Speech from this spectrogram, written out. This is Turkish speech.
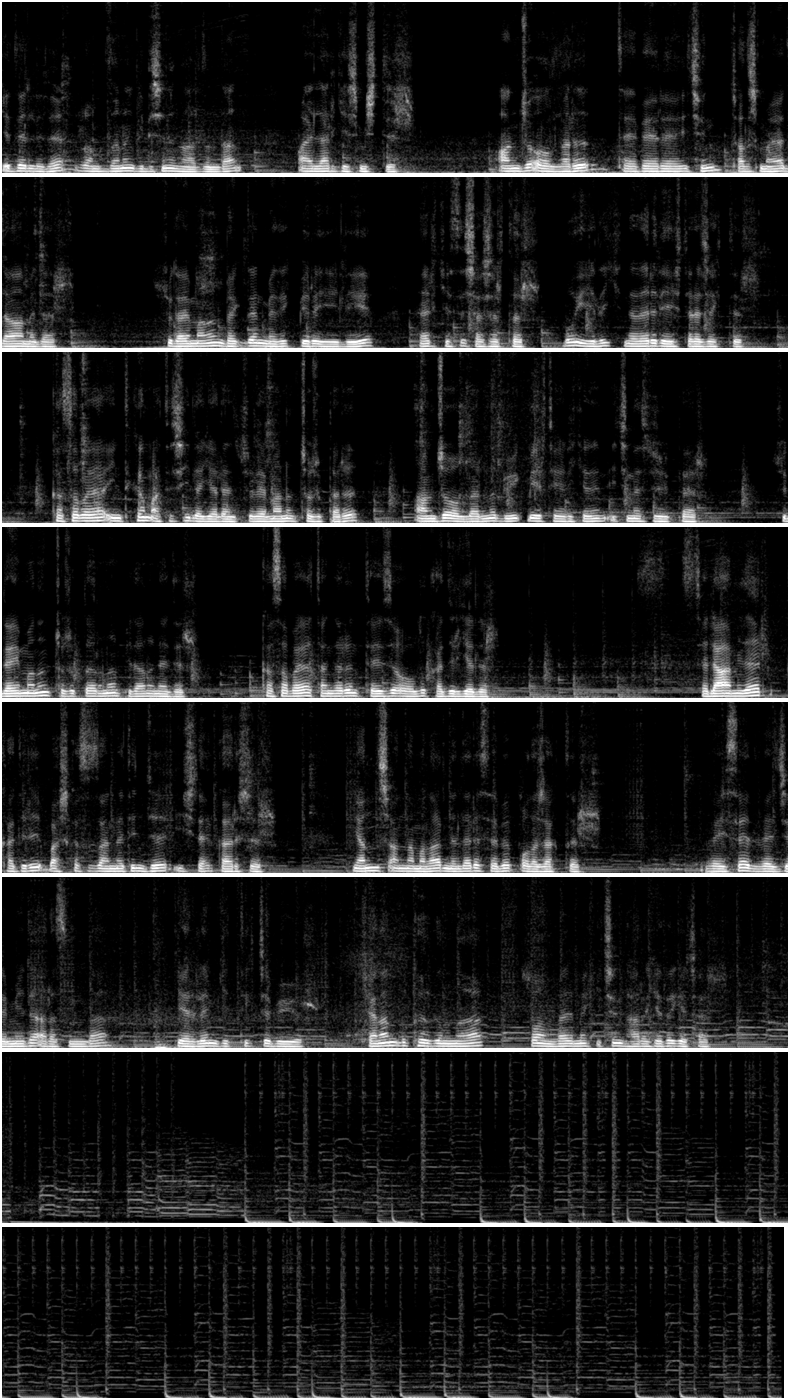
Gedelli'de Ramazan'ın gidişinin ardından aylar geçmiştir. Amcaoğulları TVR için çalışmaya devam eder. Süleyman'ın beklenmedik bir iyiliği herkesi şaşırtır. Bu iyilik neleri değiştirecektir? Kasabaya intikam ateşiyle gelen Süleyman'ın çocukları amcaoğullarını büyük bir tehlikenin içine sürükler. Süleyman'ın çocuklarının planı nedir? Kasabaya Taner'in teyze oğlu Kadir gelir. Selamiler Kadir'i başkası zannedince işler karışır. Yanlış anlamalar nelere sebep olacaktır. Veysel ve Cemile arasında gerilim gittikçe büyür. Kenan bu kırgınlığa son vermek için harekete geçer.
